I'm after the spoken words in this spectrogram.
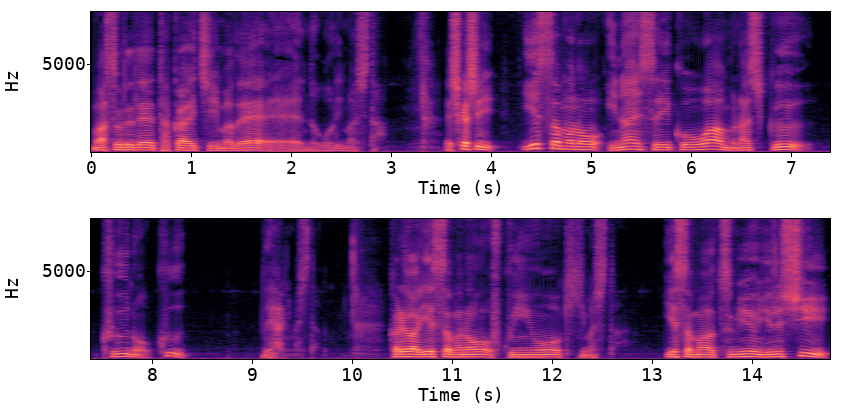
まあそれで高い地位まで、えー、上りました。しかしイエス様のいない成功は虚しく空の空でありました。彼はイエス様の福音を聞きました。イエス様は罪を許し、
